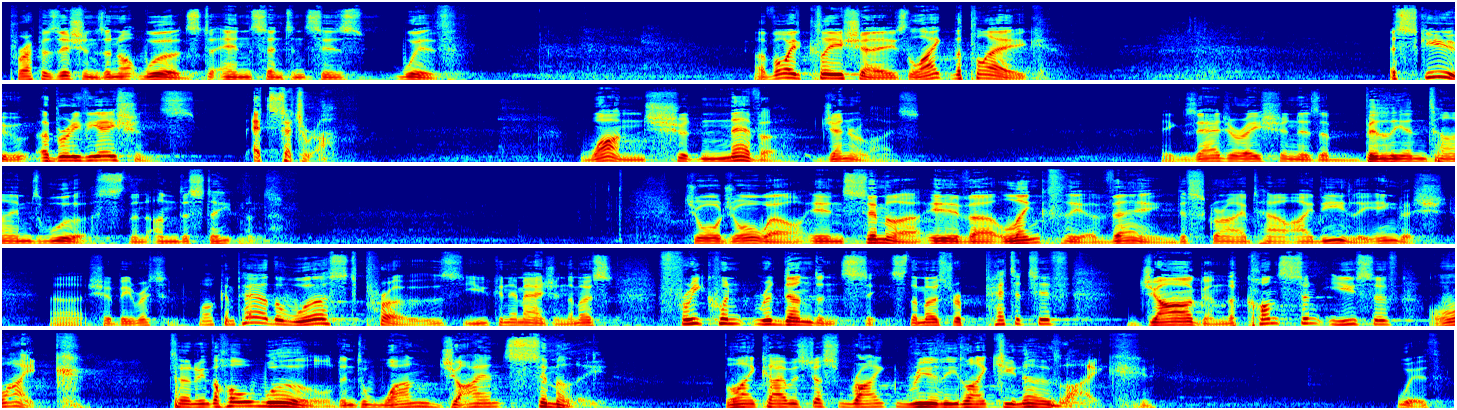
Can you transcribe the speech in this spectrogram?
Prepositions are not words to end sentences with. Avoid cliches like the plague. Eschew abbreviations, etc. One should never generalize. Exaggeration is a billion times worse than understatement. George Orwell, in similar, if uh, lengthier vein, described how ideally English uh, should be written. Well, compare the worst prose you can imagine, the most frequent redundancies, the most repetitive jargon, the constant use of like, turning the whole world into one giant simile. Like I was just right, really like you know, like. With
